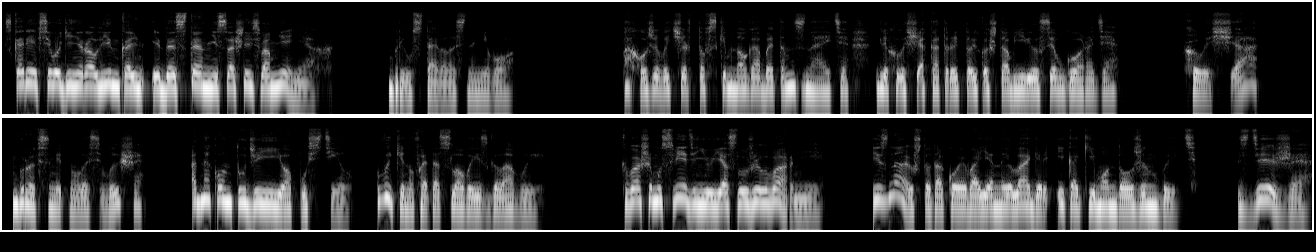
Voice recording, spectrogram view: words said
Скорее всего, генерал Линкольн и Дестен не сошлись во мнениях. Бри уставилась на него. «Похоже, вы чертовски много об этом знаете для хлыща, который только что объявился в городе». «Хлыща?» Бровь сметнулась выше, однако он тут же ее опустил, выкинув это слово из головы. «К вашему сведению, я служил в армии и знаю, что такое военный лагерь и каким он должен быть. Здесь же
